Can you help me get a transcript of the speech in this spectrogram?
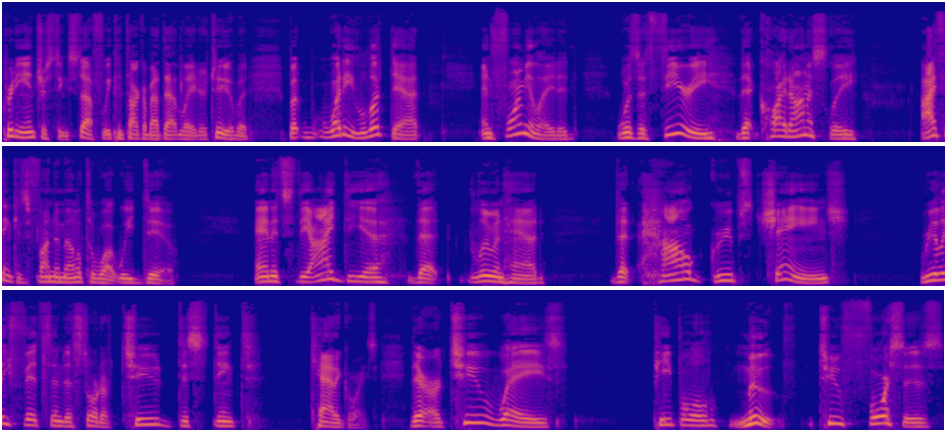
pretty interesting stuff. We can talk about that later too, but but what he looked at and formulated was a theory that quite honestly I think is fundamental to what we do. And it's the idea that Lewin had that how groups change really fits into sort of two distinct categories. There are two ways people move, two forces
